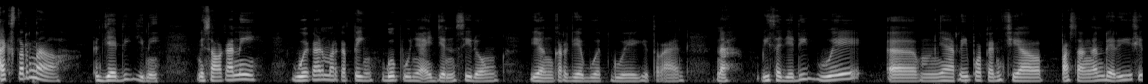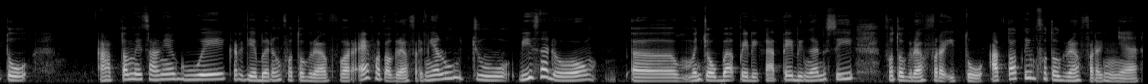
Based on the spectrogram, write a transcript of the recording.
eksternal. Jadi gini misalkan nih gue kan marketing gue punya agensi dong yang kerja buat gue gitu kan. Nah bisa jadi gue um, nyari potensial pasangan dari situ. Atau misalnya gue kerja bareng fotografer eh fotografernya lucu. Bisa dong e, mencoba PDKT dengan si fotografer itu atau tim fotografernya.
